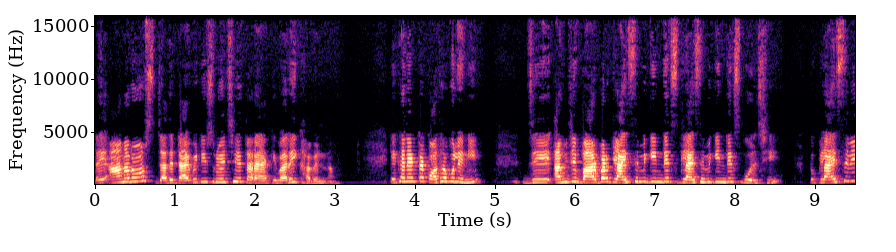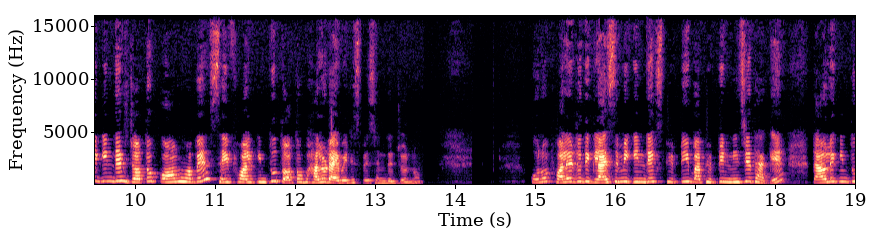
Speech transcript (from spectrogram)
তাই আনারস, যাদের ডায়াবেটিস রয়েছে, তারা একেবারেই খাবেন না। এখানে একটা কথা বলে নিই। যে আমি যে বারবার গ্লাইসেমিক ইন্ডেক্স গ্লাইসেমিক ইন্ডেক্স বলছি, তো গ্লাইসেমিক ইন্ডেক্স যত কম হবে, সেই ফল কিন্তু তত ভালো ডায়াবেটিস পেশেন্টদের জন্য। কোনো ফলের যদি গ্লাইসেমিক ইন্ডেক্স ফিফটি বা ফিফটির নিচে থাকে, তাহলে কিন্তু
